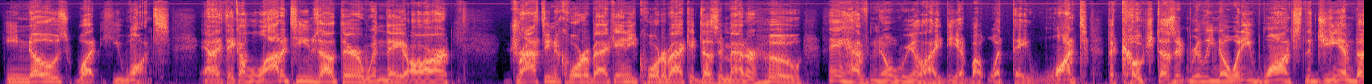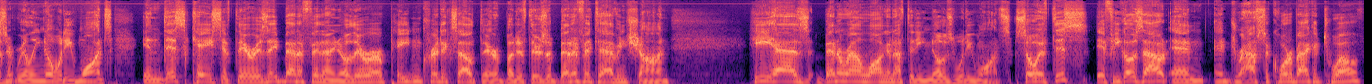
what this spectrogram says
He knows what he wants. And I think a lot of teams out there, when they are drafting a quarterback, any quarterback, it doesn't matter who, they have no real idea about what they want. The coach doesn't really know what he wants. The GM doesn't really know what he wants. In this case, if there is a benefit, I know there are Payton critics out there, but if there's a benefit to having Sean, he has been around long enough that he knows what he wants. So if this if he goes out and and drafts a quarterback at 12,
